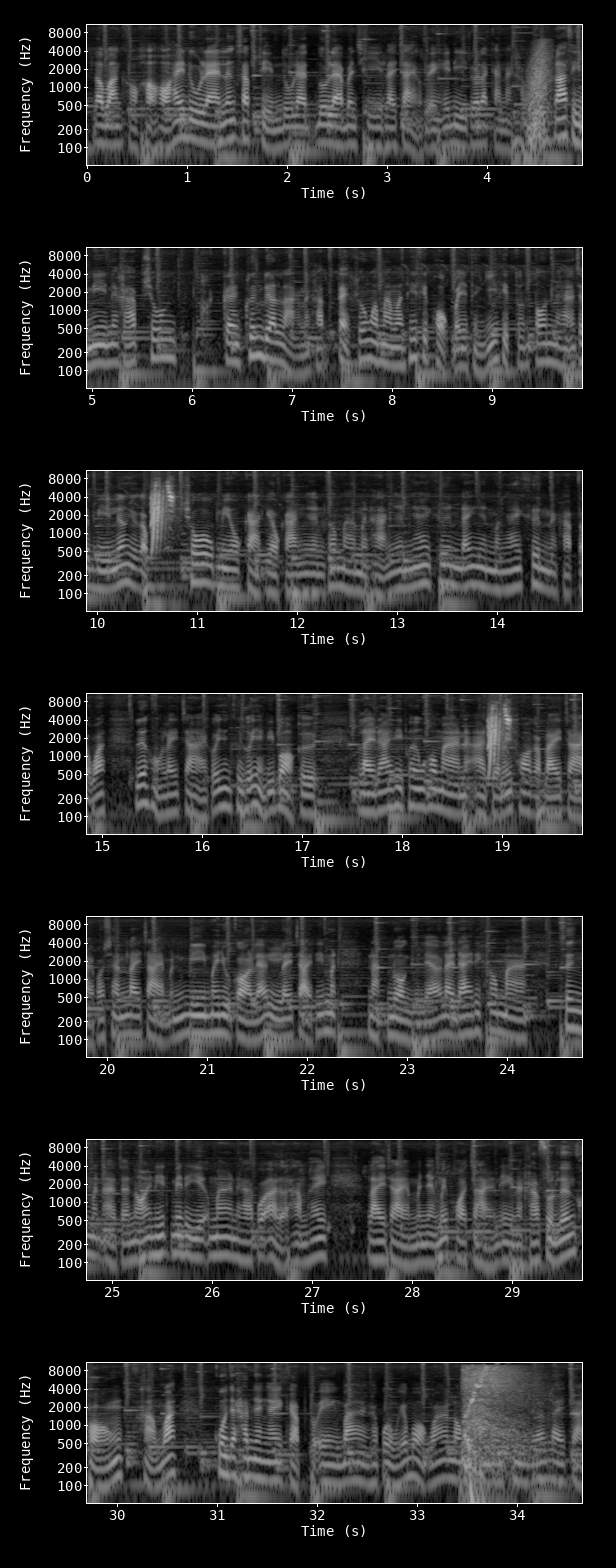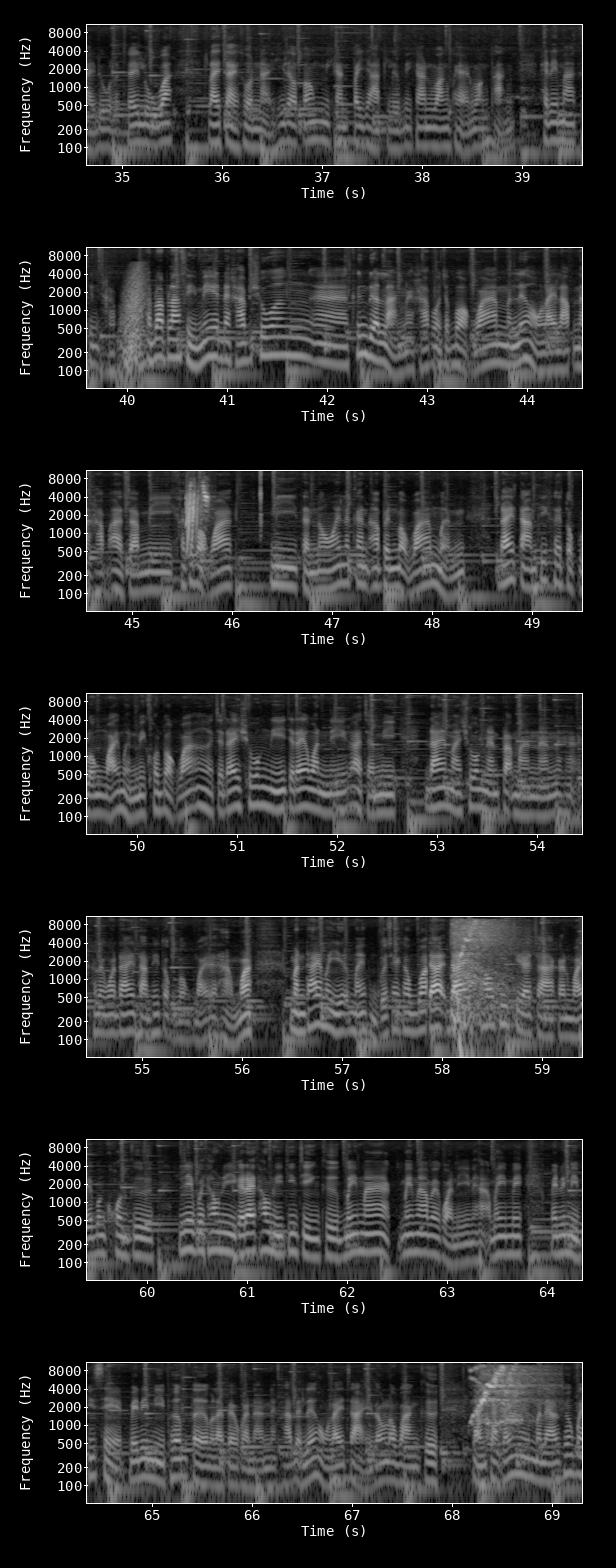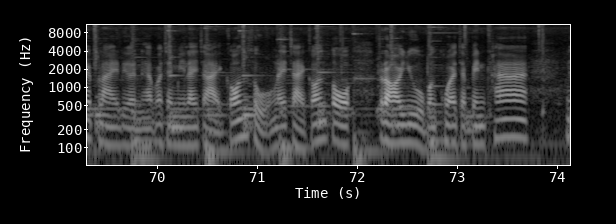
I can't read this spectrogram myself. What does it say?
ระวังขอขอขอให้ดูแลเรื่องทรัพย์สินดูแลดูแลบัญชีรายจ่ายของตัวเองให้ดีด้วยละกันนะครับราศีมีนนะครับช่วงเกินครึ่งเดือนหลังนะครับแต่ช่วงประมาณวันที่ 16 ไปจนถึง 20 ต้นๆนะฮะจะมีเรื่องเกี่ยวกับโชคมีโอกาสเกี่ยวกับการเงินเข้ามาเหมือนหาเงินง่ายขึ้น ได้เงินมาง่ายขึ้นนะครับแต่ว่าเรื่องของรายจ่ายก็ยังคือก็อย่างที่บอกคือรายได้ที่เพิ่มเข้ามานะอาจจะไม่พอกับรายจ่าย เพราะฉะนั้นรายจ่ายมันมีมาอยู่ก่อนแล้วหรือรายจ่ายที่มันหนักหน่วงอยู่แล้วรายได้ที่เข้ามาซึ่งมันอาจจะน้อยนิดไม่ได้เยอะมากนะครับ ก็อาจจะทำให้รายจ่ายมันยังไม่พอจ่ายนั่นเองนะครับ ส่วนเรื่องของถามว่าควรจะทำยังไงกับตัวเองบ้างครับผมก็บอกว่าลองทำบัญชีแล้วรายจ่ายดูเราจะได้รู้ว่ารายจ่ายส่วนไหนที่เราต้องมีการประหยัด หรือมีการวางแผนวางผังให้ได้มากขึ้นครับสำหรับราศีเมษนะครับช่วงครึ่งเดือนหลังนะครับผมจะบอกว่ามันเรื่องของรายรับนะครับอาจจะมีเขาจะบอกว่า มีแต่น้อยแล้วกันเอาเป็นแบบว่าเหมือนได้ตามที่เคยตกลงไว้เหมือนมีคนบอกว่าเออจะได้ช่วงนี้จะได้วันนี้ก็อาจจะมีได้มาช่วงนั้นประมาณนั้นนะฮะเขาเรียกว่าได้ตามที่ตกลงไว้แต่ถามว่ามันได้มาเยอะไหมผมก็ใช้คำว่าได้ได้เท่าที่เจรจากันไว้บางคนคือเรียกไวเท่านี้ก็ได้เท่านี้จริง ๆ คือไม่มากไม่มากไปกว่านี้นะฮะไม่ไม่ไม่ได้มีพิเศษไม่ได้มีเพิ่มเติมอะไรไปกว่านั้นนะครับแต่เรื่องของรายจ่ายต้องระวังคือหลังจากได้เงินมาแล้วช่วงปลายปลายเดือนนะครับอาจจะมีรายจ่ายก้อนสูงรายจ่ายก้อนโตรออยู่ บางคนอาจจะเป็นค่า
